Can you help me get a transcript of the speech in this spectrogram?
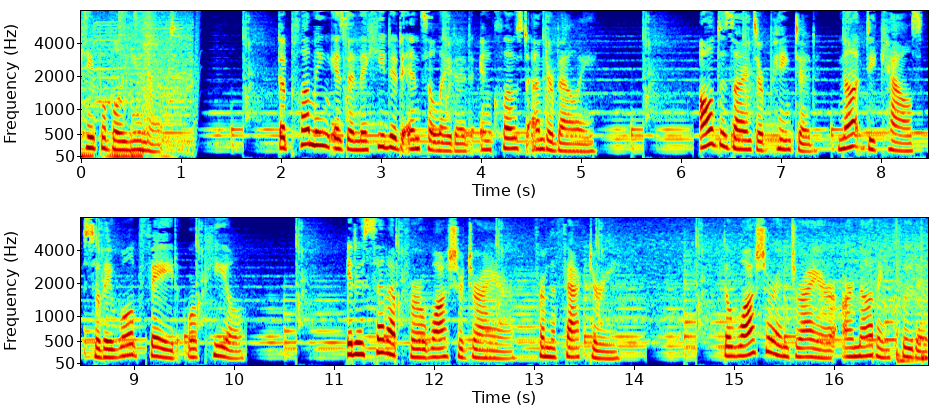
capable unit. The plumbing is in the heated insulated enclosed underbelly. All designs are painted, not decals so they won't fade or peel. It is set up for a washer dryer from the factory. The washer and dryer are not included.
